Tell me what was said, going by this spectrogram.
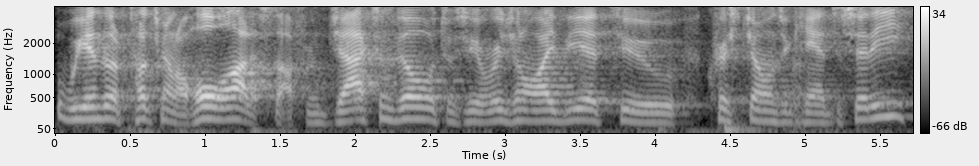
we ended up touching on a whole lot of stuff from Jacksonville, which was the original idea, to Chris Jones in Kansas City,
